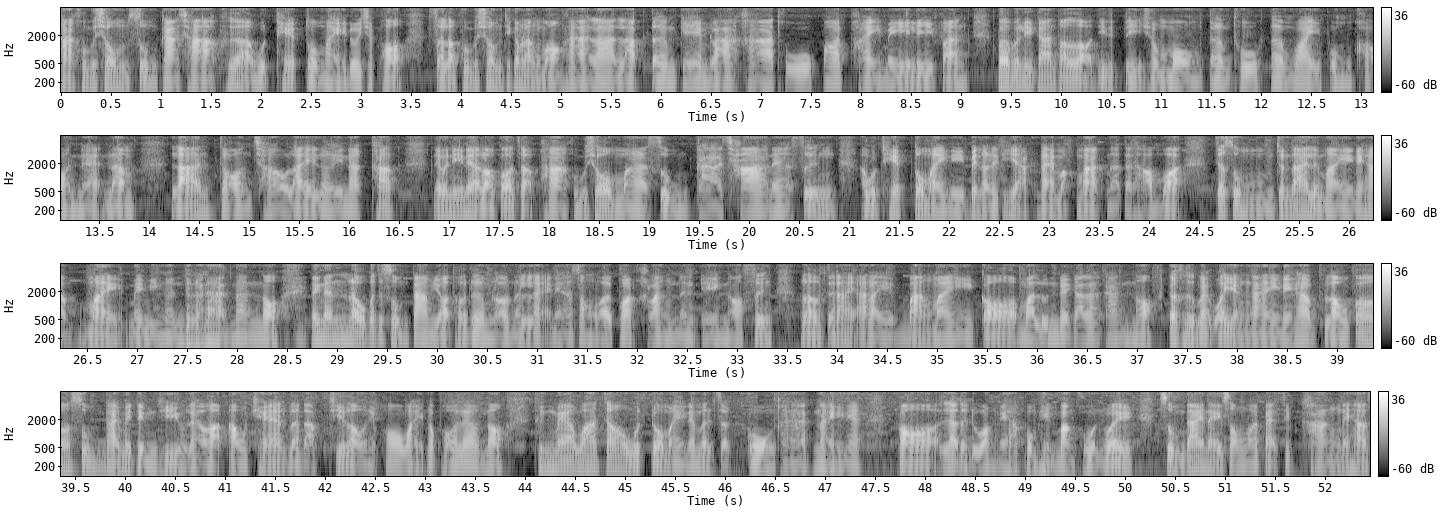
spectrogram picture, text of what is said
พาคุณผู้ชมสุ่มกาชาเพื่ออาวุธเทพตัวใหม่โดยเฉพาะสำหรับคุณผู้ชมที่กำลังมองหาร้านลับเติมเกมราคาถูกปลอดภัยไม่รีฟัน เปิดบริการตลอด 24 ชั่วโมง เติมถูกเติมไวผมขอแนะนำร้านจอนชาวไร่เลยนะครับ ในวันนี้เนี่ยเราก็จะพาคุณผู้ชมมาสุ่มกาชานะซึ่งอาวุธเทพตัวใหม่นี้เป็นอะไรที่อยากได้มากๆนะแต่ถามว่าจะสุ่มจนได้เลยไหมนะครับไม่ไม่มีเงินถึงขนาดนั้นเนาะดังนั้นเราก็จะสุ่มตามามยอดเท่าเดิมเรานั่นแหละนะฮะ200 กว่าครั้งนั่นเองเนาะซึ่งเราจะได้อะไรบ้างไหมก็มาลุ้นด้วยกันละกันเนาะก็คือแบบว่ายังไงนะครับเราก็สุ่มได้ไม่เต็มที่อยู่แล้วอะเอาแค่ระดับที่เราเนี่ยพอไหวก็พอแล้วเนาะถึงแม้ว่าเจ้าอาวุธตัวใหม่นี่มันจะโกงขนาดไหนเนี่ย ก็แล้วแต่ดวงนะครับ ผมเห็นบางคนเว้ยสุ่มได้ใน 280 ครั้งนะครับ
